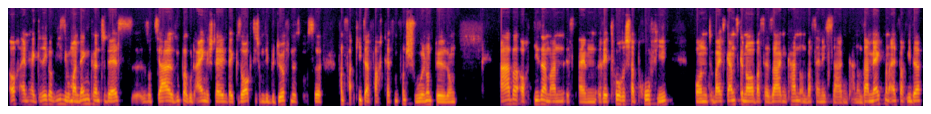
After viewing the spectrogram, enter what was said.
auch ein Herr Gregor Gysi, wo man denken könnte, der ist äh, sozial super gut eingestellt, der sorgt sich um die Bedürfnisse von Kita-Fachkräften, von Schulen und Bildung. Aber auch dieser Mann ist ein rhetorischer Profi und weiß ganz genau, was er sagen kann und was er nicht sagen kann. Und da merkt man einfach wieder,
